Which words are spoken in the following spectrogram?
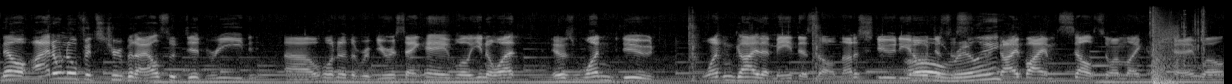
Now, I don't know if it's true, but I also did read uh, one of the reviewers saying, hey, well, you know what? It was one dude, one guy that made this all, not a studio, Oh, just a really? guy by himself. So I'm like, okay, well.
